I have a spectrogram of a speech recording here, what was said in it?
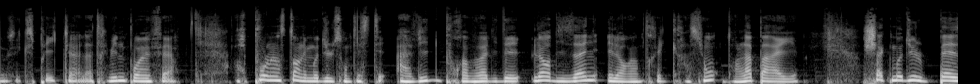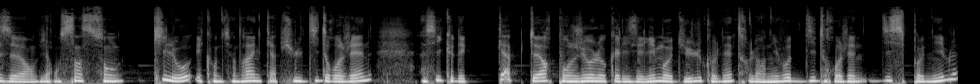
nous explique la tribune.fr. Alors pour l'instant les modules sont testés à vide pour valider leur design et leur intégration dans l'appareil. Chaque module pèse environ 500 et contiendra une capsule d'hydrogène ainsi que des capteurs pour géolocaliser les modules, connaître leur niveau d'hydrogène disponible.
